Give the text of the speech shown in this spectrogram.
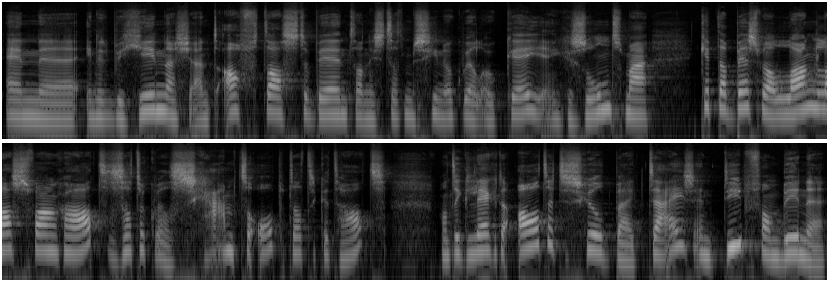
En uh, in het begin, als je aan het aftasten bent, dan is dat misschien ook wel oké en gezond. Maar ik heb daar best wel lang last van gehad. Er zat ook wel schaamte op dat ik het had. Want ik legde altijd de schuld bij Thijs. En diep van binnen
